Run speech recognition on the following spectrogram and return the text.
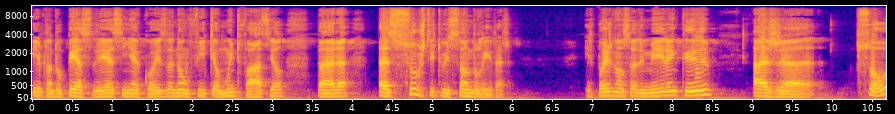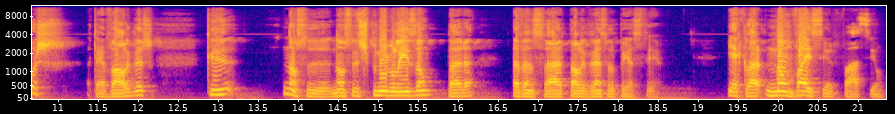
E portanto o PSD, assim a coisa, não fica muito fácil para a substituição do líder. E depois não se admirem que haja pessoas, até válidas, que não se, não se disponibilizam para avançar para a liderança do PSD. E é claro, não vai ser fácil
